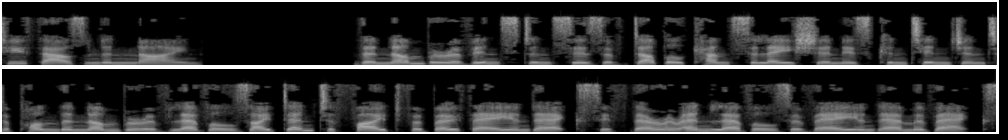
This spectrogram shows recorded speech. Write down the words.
2009. The number of instances of double cancellation is contingent upon the number of levels identified for both A and X. If there are n levels of A and m of X,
